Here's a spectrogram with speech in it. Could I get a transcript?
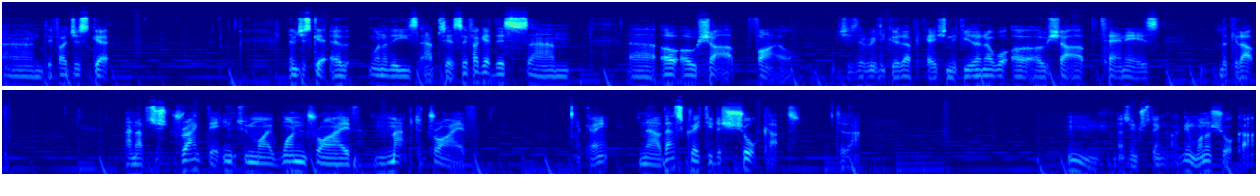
and if I just get, let me just get a, one of these apps here. So if I get this um, uh, OO Shut Up file, which is a really good application. If you don't know what OO Shut Up 10 is, look it up and I've just dragged it into my OneDrive mapped drive. Okay, now that's created a shortcut to that. Hmm, that's interesting. I didn't want a shortcut.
